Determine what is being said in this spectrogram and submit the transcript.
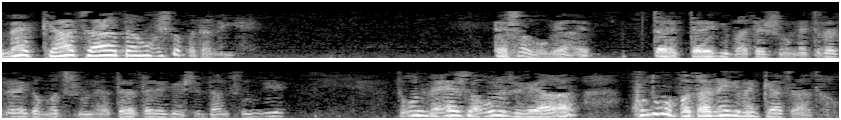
मैं क्या चाहता हूँ, इसका पता नहीं है। ऐसा हो गया है। तरह तरह की बातें सुने तरह तरह का मत सुने तरह तरह के सिद्धांत सुन लिए। तो उनमें ऐसा उलझ गया, खुद को पता नहीं कि मैं क्या चाहता हूँ।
